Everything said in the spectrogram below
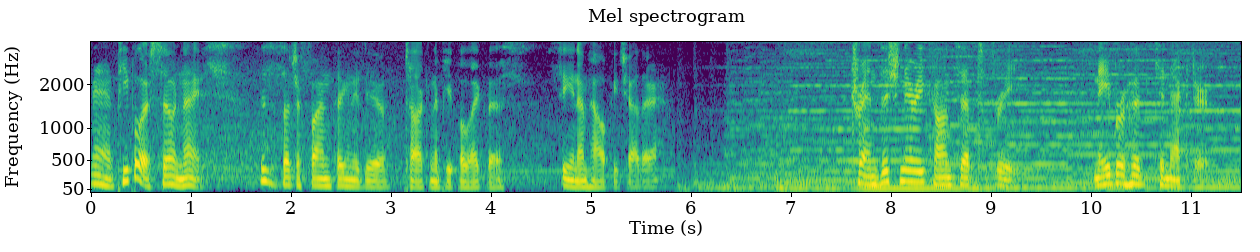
Man, people are so nice. This is such a fun thing to do, talking to people like this, seeing them help each other. Transitionary Concept 3 Neighborhood Connectors.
